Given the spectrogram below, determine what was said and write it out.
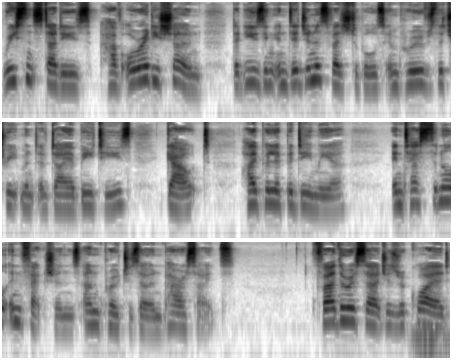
Recent studies have already shown that using indigenous vegetables improves the treatment of diabetes, gout, hyperlipidemia, intestinal infections, and protozoan parasites. Further research is required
